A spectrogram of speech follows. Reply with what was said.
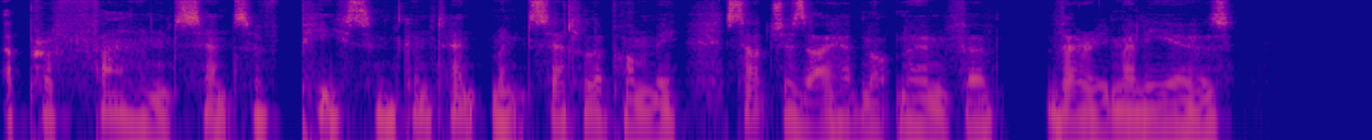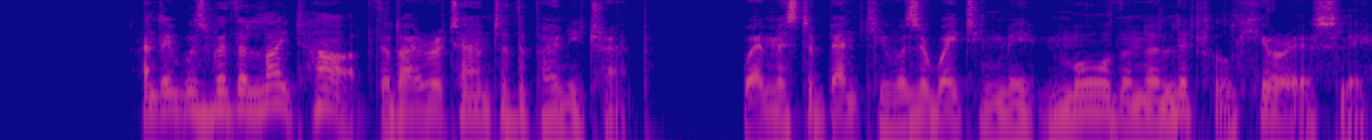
a profound sense of peace and contentment settle upon me, such as I had not known for very many years. And it was with a light heart that I returned to the pony trap, where Mr. Bentley was awaiting me more than a little curiously.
